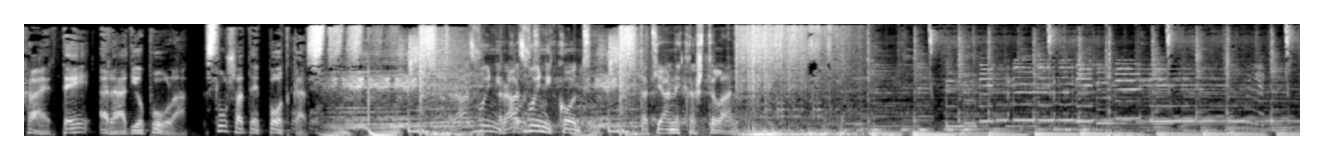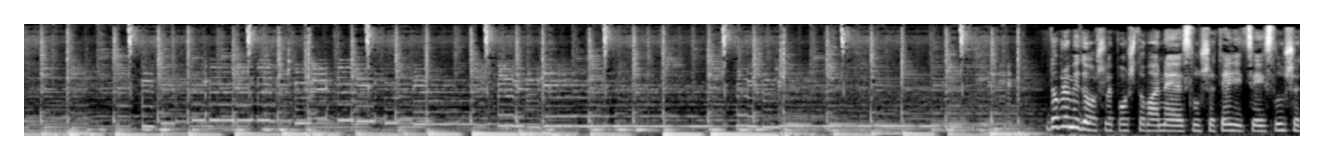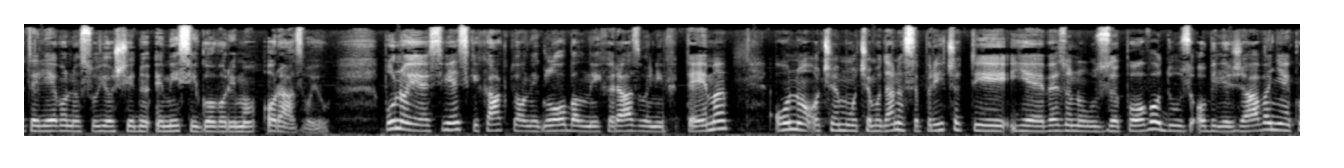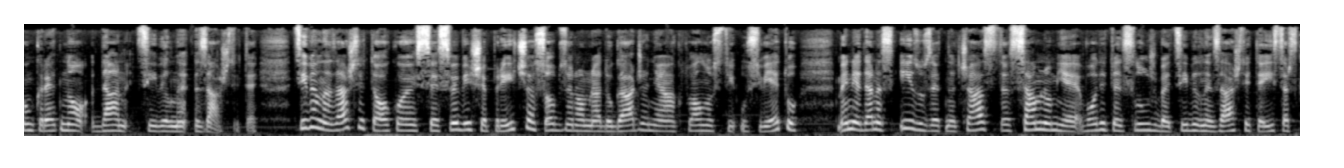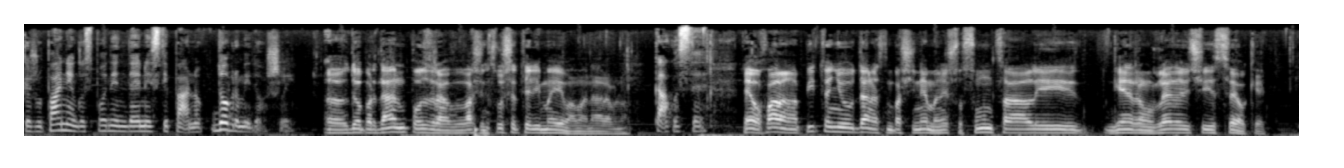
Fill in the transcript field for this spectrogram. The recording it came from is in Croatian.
HRT Radio Pula. Slušate podcast. Razvojni, Razvojni kod Tatjane Kaštelani. Dobro mi došle poštovane slušateljice i slušatelji, evo nas u još jednoj emisiji govorimo o razvoju. Puno je svjetskih, aktualnih, globalnih, razvojnih tema. Ono o čemu ćemo danas pričati je vezano uz povod, uz obilježavanje, konkretno Dan civilne zaštite. Civilna zaštita o kojoj se sve više priča s obzirom na događanja aktualnosti u svijetu. Meni je danas izuzetna čast. Sa mnom je voditelj službe civilne zaštite Istarske županije, gospodin Denis Stipanov. Dobro mi došli. E, dobar dan, pozdrav vašim slušateljima i vama naravno. Kako ste? Evo, hvala na pitanju. Danas baš i nema nešto sunca, ali generalno gledajući sve ok.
